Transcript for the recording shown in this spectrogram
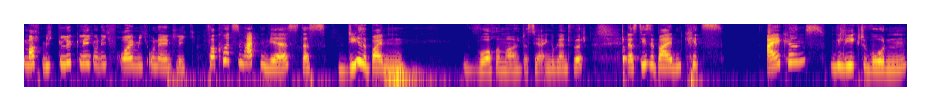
macht mich glücklich und ich freue mich unendlich. Vor kurzem hatten wir es, dass diese beiden, wo auch immer das hier eingeblendet wird, dass diese beiden Kids Icons geleakt wurden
